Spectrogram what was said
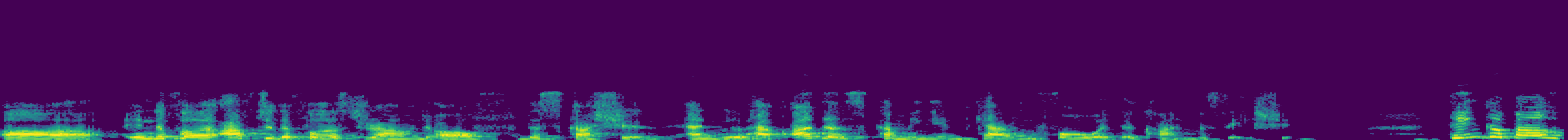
uh, in the after the first round of discussion, and we'll have others coming in carrying forward the conversation. Think about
